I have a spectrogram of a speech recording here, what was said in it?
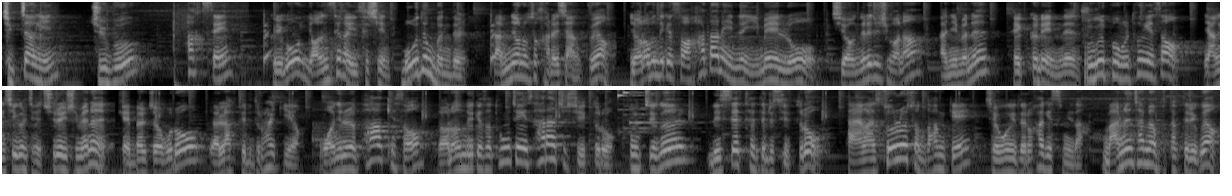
직장인, 주부, 학생, 그리고 연세가 있으신 모든 분들 남녀노소 가리지 않고요. 여러분들께서 하단에 있는 이메일로 지원을 해주시거나 아니면은 댓글에 있는 구글 폼을 통해서 양식을 제출해 주시면은 개별적으로 연락드리도록 할게요. 원인을 파악해서 여러분들께서 통증이 사라질 수 있도록 통증을 리셋해 드릴 수 있도록 다양한 솔루션도 함께 제공해 드리도록 하겠습니다. 많은 참여 부탁드리고요.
